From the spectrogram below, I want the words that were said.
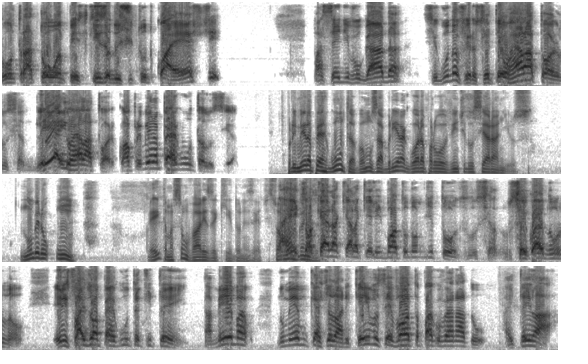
contratou uma pesquisa do Instituto Coeste para ser divulgada segunda-feira. Você tem o um relatório, Luciano. Lê aí o relatório. Qual a primeira pergunta, Luciano? Primeira pergunta, vamos abrir agora para o ouvinte do Ceará News. Número 1. Um. Eita, mas são várias aqui, Donizete. Só a gente organizar. só quer aquela que ele bota o nome de todos, Luciano. Não sei qual é o número, não. Ele faz uma pergunta que tem, na mesma, no mesmo questionário, quem você vota para governador? Aí tem lá.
